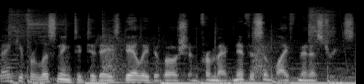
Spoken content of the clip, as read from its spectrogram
Thank you for listening to today's daily devotion from Magnificent Life Ministries.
